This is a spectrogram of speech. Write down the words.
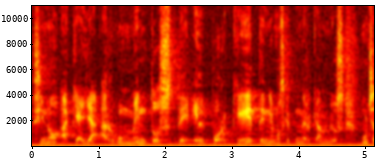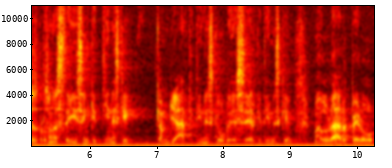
sino a que haya argumentos de el por qué tenemos que tener cambios. Muchas personas te dicen que tienes que cambiar, que tienes que obedecer, que tienes que madurar, pero,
